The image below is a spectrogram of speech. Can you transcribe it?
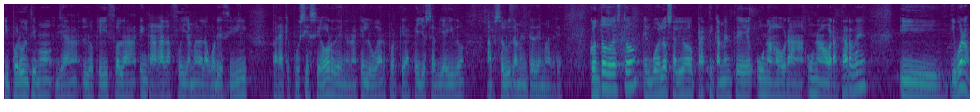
y por último ya lo que hizo la encargada fue llamar a la Guardia Civil para que pusiese orden en aquel lugar porque aquello se había ido absolutamente de madre. Con todo esto, el vuelo salió prácticamente una hora, una hora tarde y, bueno,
